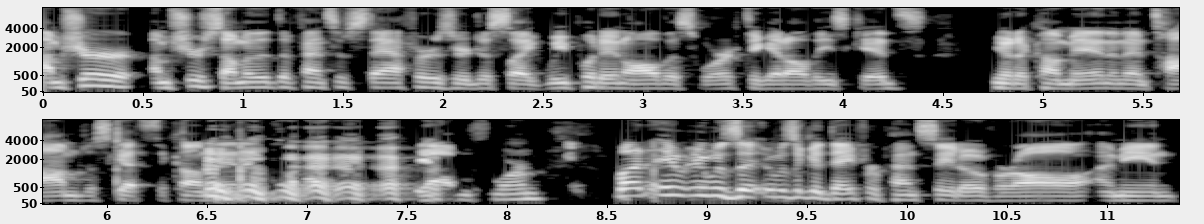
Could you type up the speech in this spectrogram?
I'm sure I'm sure some of the defensive staffers are just like we put in all this work to get all these kids you know to come in, and then Tom just gets to come in and yeah for him. But it, it, was a, it was a good day for Penn State overall. I mean,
